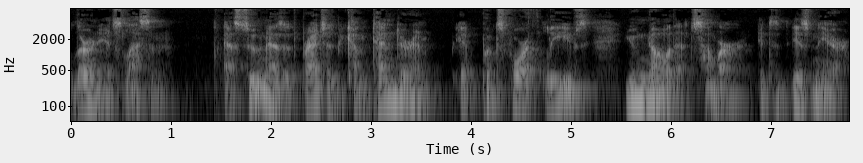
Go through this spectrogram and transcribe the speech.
learn its lesson. As soon as its branches become tender and it puts forth leaves, you know that summer is near.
